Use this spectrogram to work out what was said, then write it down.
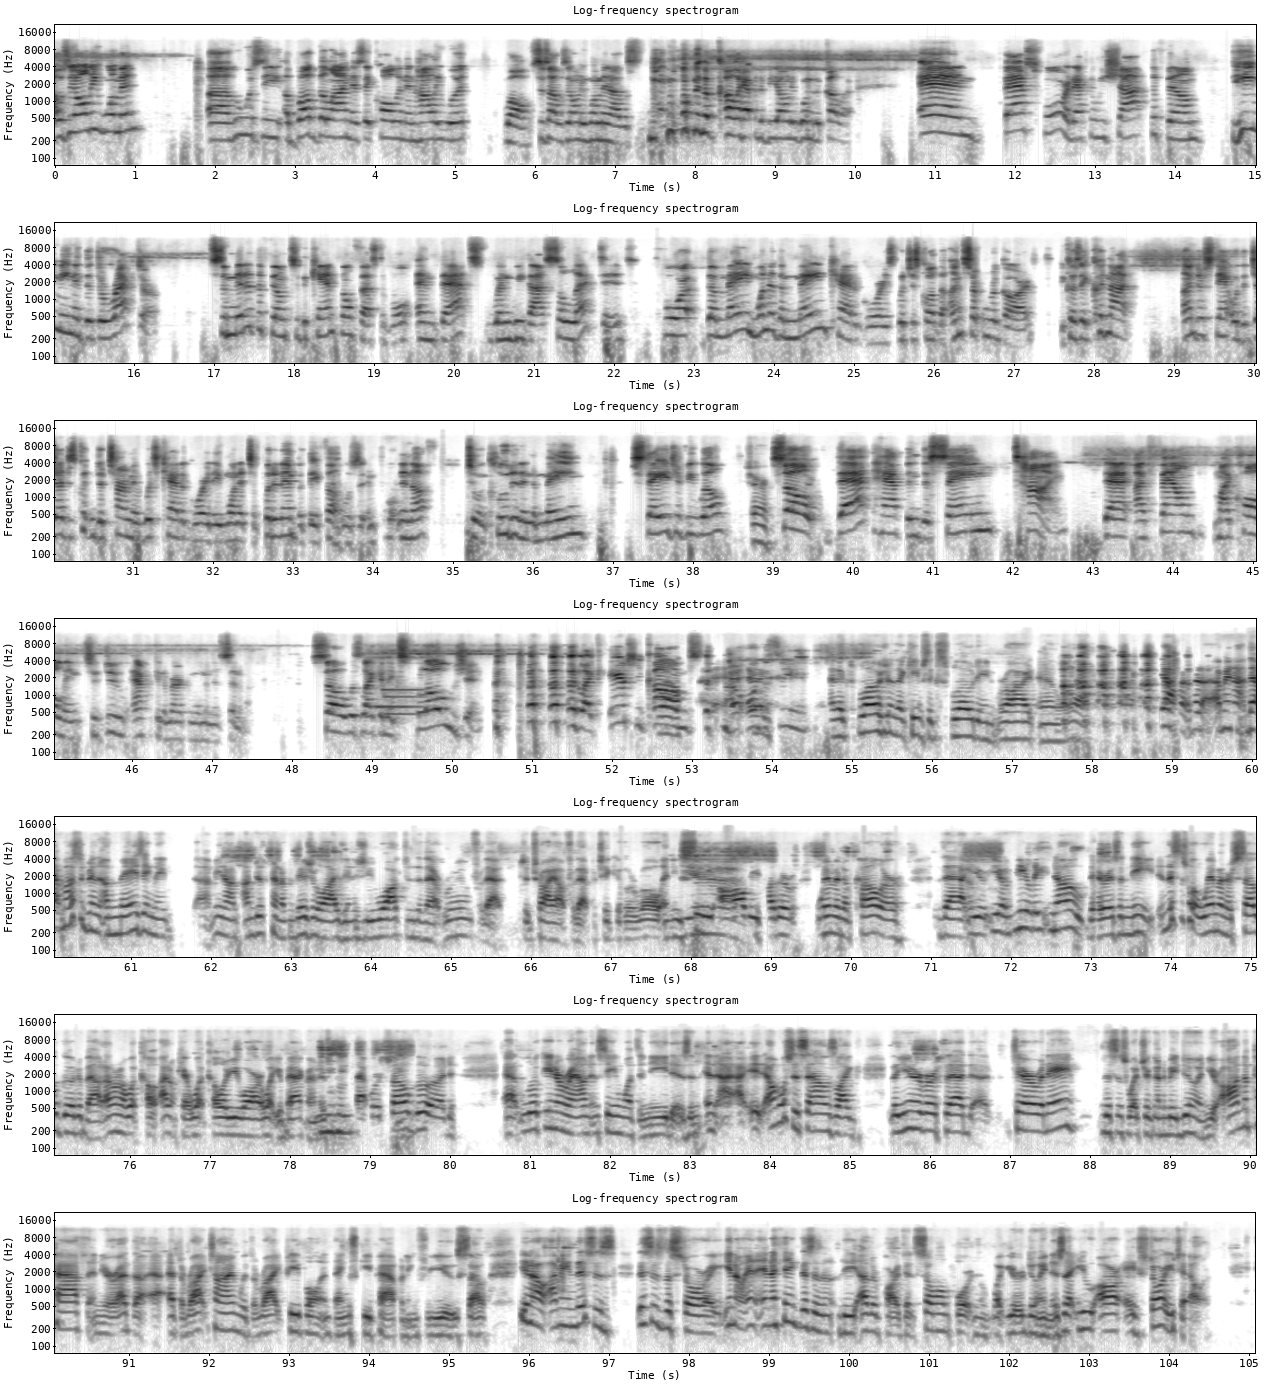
I was the only woman uh, who was the above the line, as they call it in Hollywood. Well, since I was the only woman, I was woman of color, happened to be the only woman of color. And fast forward after we shot the film, he, meaning the director, submitted the film to the Cannes Film Festival, and that's when we got selected for the main one of the main categories, which is called the uncertain regard, because they could not understand or the judges couldn't determine which category they wanted to put it in, but they felt it was important enough to include it in the main stage, if you will. Sure. So that happened the same time that I found my calling to do African American women in cinema. So it was like an explosion. like here she comes well, on the scene. An explosion that keeps exploding right and left. yeah, but, but, I mean that must have been amazingly. I mean, I'm, I'm just kind of visualizing as you walked into that room for that to try out for that particular role, and you yes. see all these other women of color that you you know immediately know there is a need and this is what women are so good about i don't know what color i don't care what color you are or what your background is mm-hmm. that we're so good at looking around and seeing what the need is and and I, it almost just sounds like the universe said uh, tara renee this is what you're going to be doing. You're on the path and you're at the at the right time with the right people and things keep happening for you. So you know i mean this is this is the story you know and, and i think this is the other part that's so important what you're doing is that you are a storyteller.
